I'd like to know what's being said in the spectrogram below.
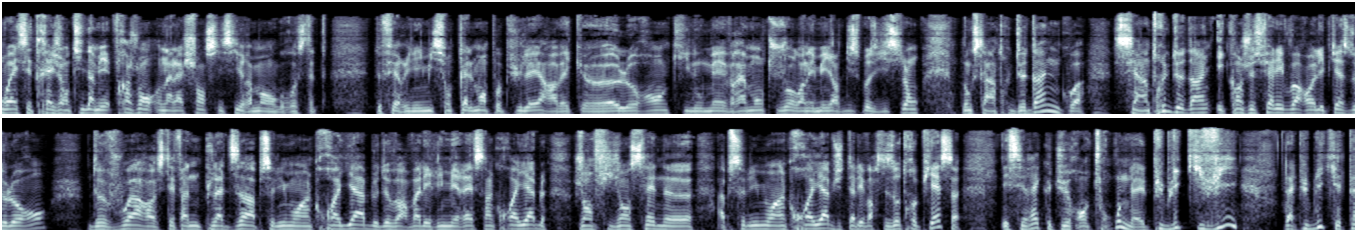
Ouais, c'est très gentil. Non, mais franchement, on a la chance ici, vraiment, en grosse tête, de faire une émission tellement populaire avec euh, Laurent qui nous met vraiment toujours dans les meilleures dispositions. Donc c'est un truc de dingue, quoi. C'est un truc de dingue. Et quand je suis allé voir euh, les pièces de Laurent, de voir euh, Stéphane Plaza absolument incroyable, de voir Valérie Mérès incroyable, Jean-Philippe Janssen euh, absolument incroyable. J'étais allé voir ses autres pièces. Et c'est vrai que tu tu rends compte, le public qui vit. Le public est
